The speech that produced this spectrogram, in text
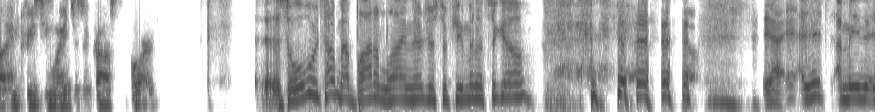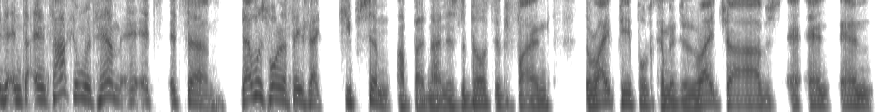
uh, increasing wages across the board. Uh, so what were we talking about bottom line there just a few minutes ago? yeah, and it's I mean, and, and, talking with him, it's it's a uh, that was one of the things that keeps him up at night is the ability to find the right people to come into the right jobs and and, and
